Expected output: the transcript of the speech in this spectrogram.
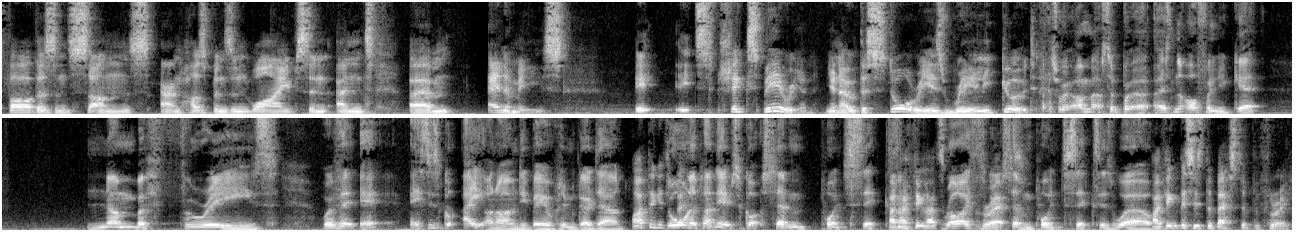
fathers and sons and husbands and wives and and um, enemies. It it's Shakespearean, you know. The story is really good. That's right. I'm surprised. It's not often you get number threes. Well, it, it, It's just got eight on IMDb. We'll soon go down. I think it's Dawn be- of the Planet of the Apes has got seven point six, And I think that's Rise correct. has got seven point six as well. I think this is the best of the three.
